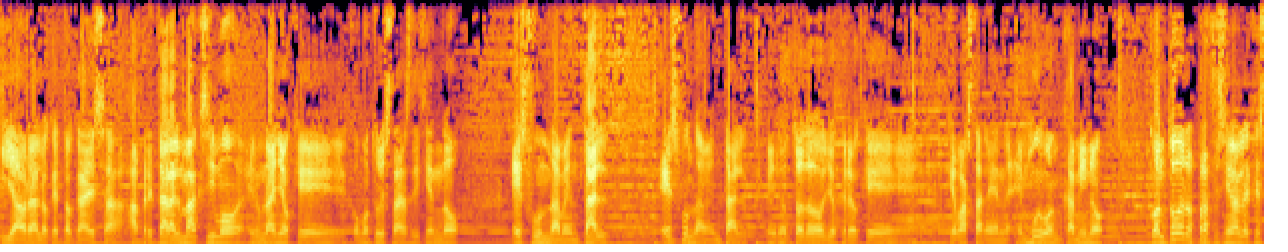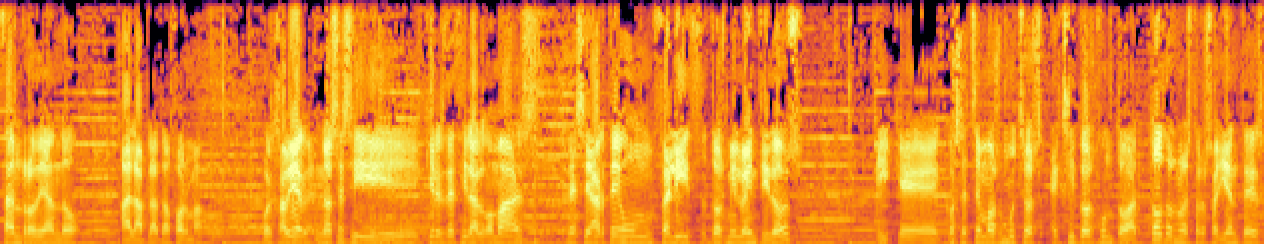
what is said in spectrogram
y ahora lo que toca es apretar al máximo en un año que, como tú estás diciendo, es fundamental. Es fundamental, pero todo yo creo que, que va a estar en, en muy buen camino con todos los profesionales que están rodeando a la plataforma. Pues Javier, no sé si quieres decir algo más, desearte un feliz 2022 y que cosechemos muchos éxitos junto a todos nuestros oyentes,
